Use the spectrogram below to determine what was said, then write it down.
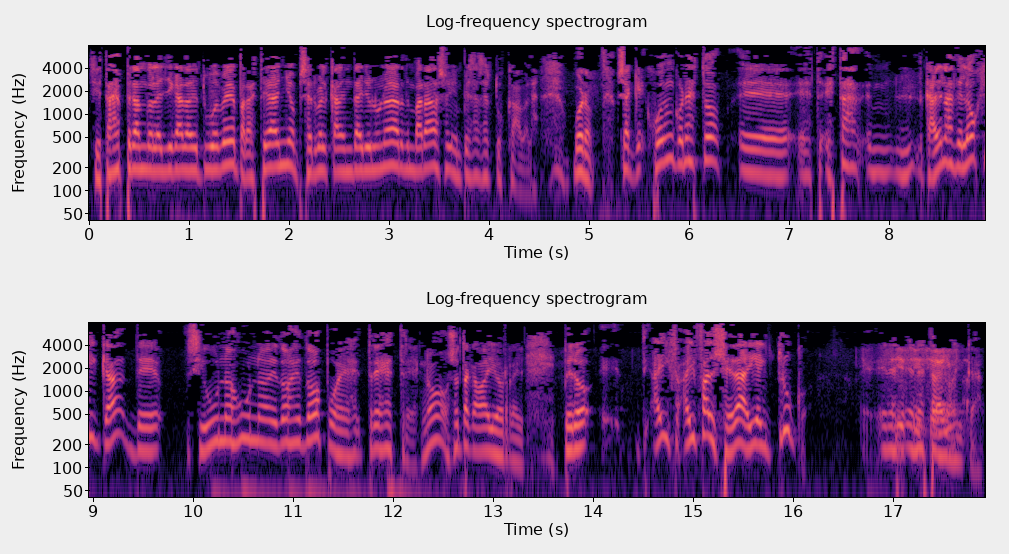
si estás esperando la llegada de tu bebé para este año, observa el calendario lunar de embarazo y empieza a hacer tus cábalas. Bueno, o sea que juegan con esto, eh, estas mm, cadenas de lógica de si uno es uno y dos es dos, pues tres es tres, ¿no? O sota caballo rey. Pero eh, hay, hay falsedad y hay truco en, esta lógica.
